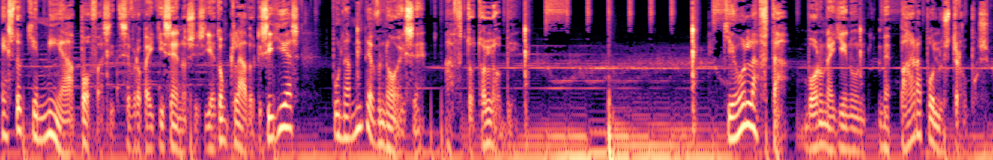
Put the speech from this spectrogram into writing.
έστω και μία απόφαση της Ευρωπαϊκής Ένωσης για τον κλάδο της υγείας που να μην ευνόησε αυτό το λόμπι. Και όλα αυτά μπορούν να γίνουν με πάρα πολλούς τρόπους.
